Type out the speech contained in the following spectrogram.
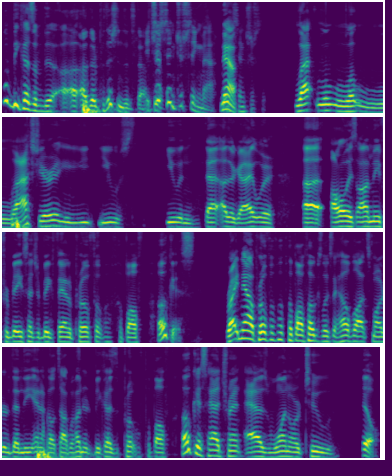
well because of the uh, other positions and stuff. It's yeah. just interesting math. Now- it's interesting. La- l- l- last year you, you you and that other guy were uh, always on me for being such a big fan of Pro Fo- Football Focus. Right now, Pro Fo- Football Focus looks a hell of a lot smarter than the NFL Top 100 because Pro Football Focus had Trent as one or two still,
